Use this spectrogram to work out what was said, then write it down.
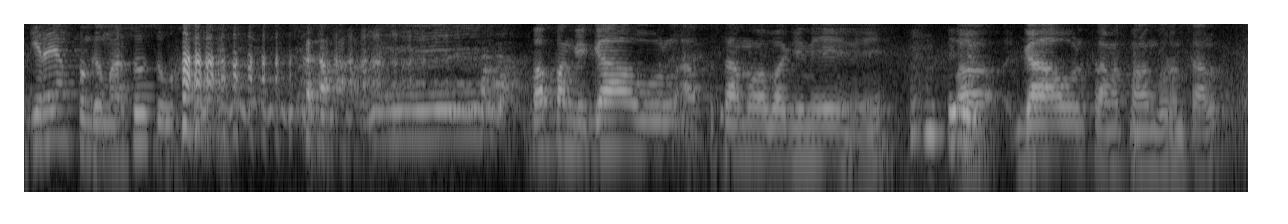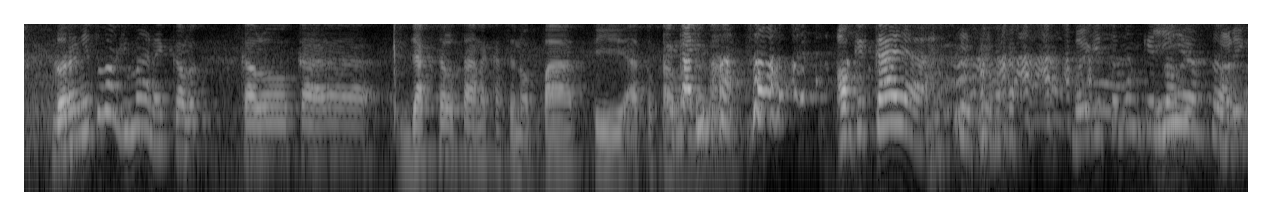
pikirnya yang penggemar susu. bapak nggak gaul apa sama begini ini, gaul selamat malam Gorontalo. Dorang itu bagaimana? Kalau kalau ke Jaksel sana ke Senopati atau Ke Kalibata. Oke kaya. Begitu mungkin Iya, Ustaz. paling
